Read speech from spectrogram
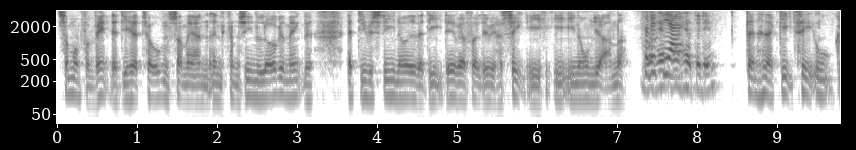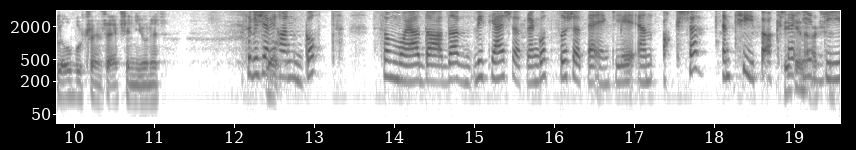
så må man forvente, at de her tokens, som er en, en kan man sige, en lukket mængde, at de vil stige noget i værdi. Det er i hvert fald det, vi har set i, i, i nogle af de andre. Så hvis jeg... Hvad hedder den? Den hedder GTU, Global Transaction Unit. Så hvis jeg vil have en godt, så må jeg da, da hvis jeg køber en godt, så køber jeg egentlig en aktie, en type aktie i de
